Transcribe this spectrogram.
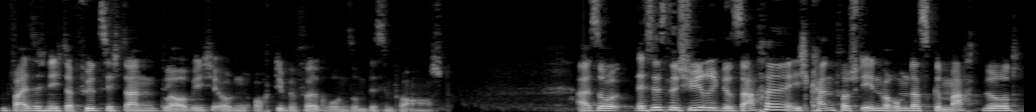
weiß ich nicht, da fühlt sich dann, glaube ich, irgend auch die Bevölkerung so ein bisschen verarscht. Also, es ist eine schwierige Sache. Ich kann verstehen, warum das gemacht wird.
